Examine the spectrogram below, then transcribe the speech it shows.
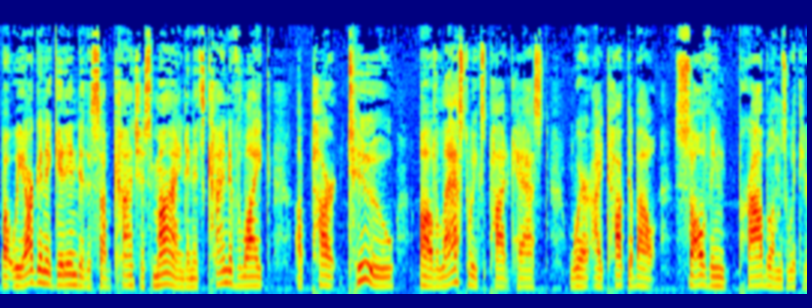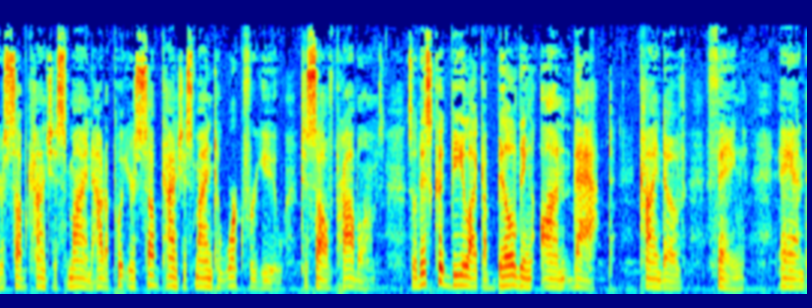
but we are going to get into the subconscious mind, and it's kind of like a part two of last week's podcast where I talked about solving problems with your subconscious mind, how to put your subconscious mind to work for you to solve problems. So this could be like a building on that kind of thing. And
